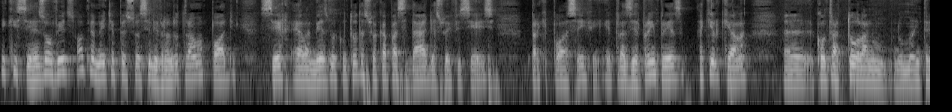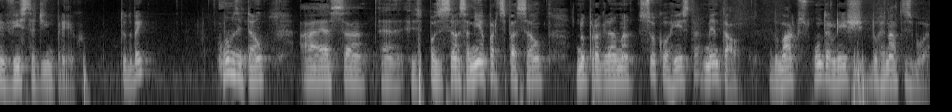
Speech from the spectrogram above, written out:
e que, se resolvidos, obviamente a pessoa se livrando do trauma pode ser ela mesma com toda a sua capacidade, a sua eficiência, para que possa, enfim, trazer para a empresa aquilo que ela uh, contratou lá num, numa entrevista de emprego. Tudo bem? Vamos então a essa eh, exposição, essa minha participação no programa Socorrista Mental, do Marcos Wunderlich, do Renato Lisboa.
